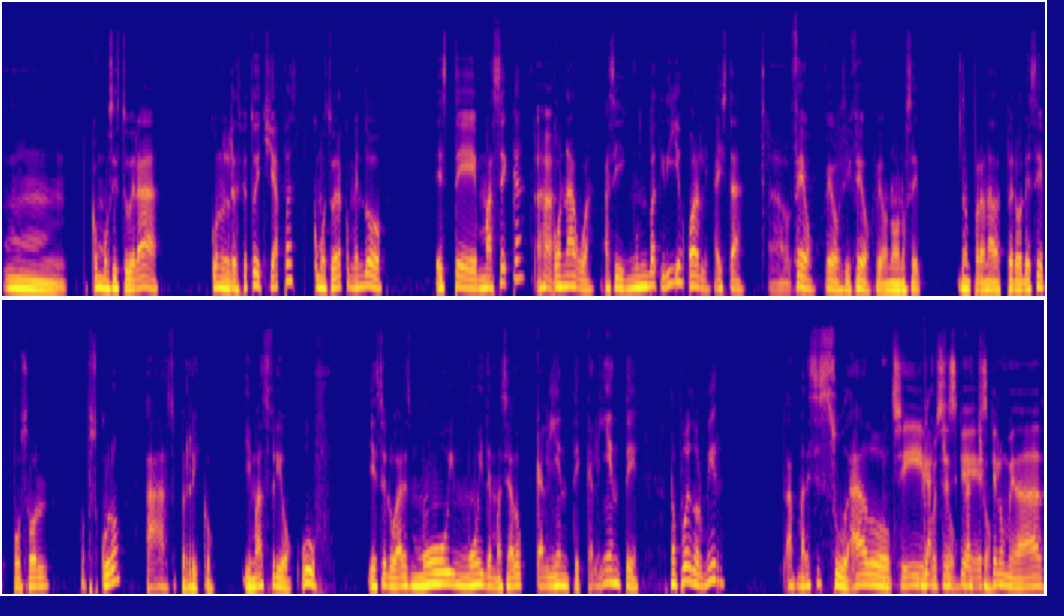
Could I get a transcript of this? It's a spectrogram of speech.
mm, como si estuviera, con el respeto de Chiapas, como si estuviera comiendo este maseca Ajá. con agua. Así, un batidillo. Órale, ahí está. Ah. Feo, feo, sí, feo, feo. No, no sé. No, para nada. Pero ese pozol oscuro, ah, súper rico. Y más frío. Uf. Y ese lugar es muy, muy demasiado caliente, caliente. No puedes dormir. Amaneces sudado. Sí, pues es que, es que la humedad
